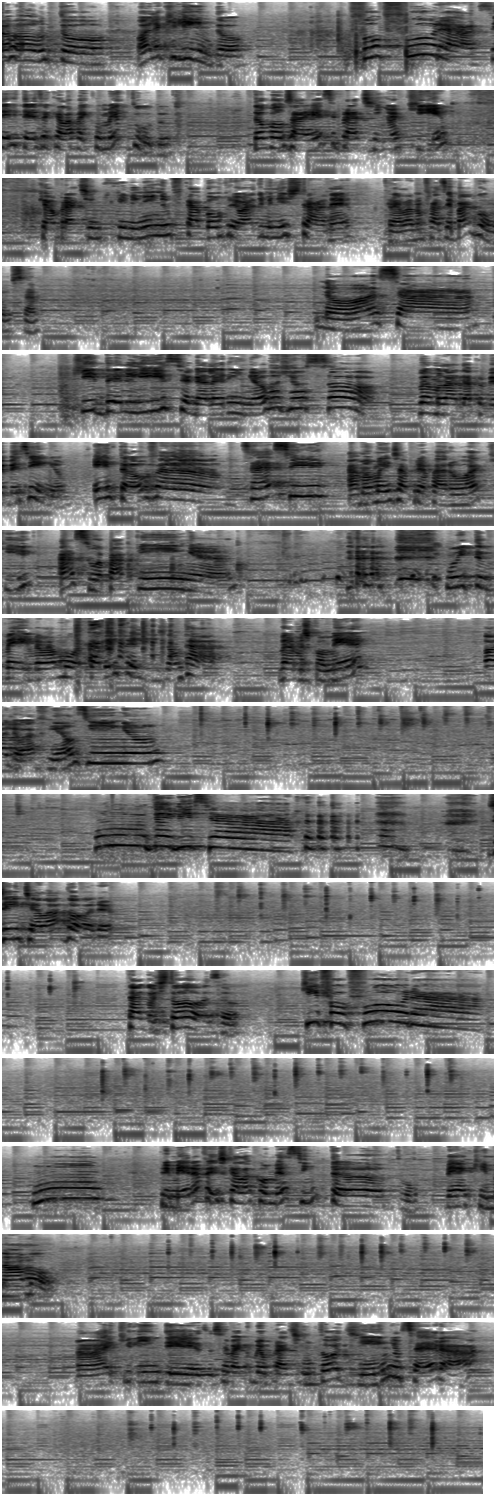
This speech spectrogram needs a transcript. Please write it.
Pronto! Olha que lindo! Fofura! Certeza que ela vai comer tudo. Então vou usar esse pratinho aqui, que é um pratinho pequenininho, fica bom pra eu administrar, né? Pra ela não fazer bagunça. Nossa! Que delícia, galerinha! Olha só! Vamos lá dar pro bebezinho? Então vamos! Ceci, a mamãe já preparou aqui a sua papinha. Muito bem, meu amor, tá bem feliz, não tá? Vamos comer? Olha o aviãozinho. Hum, delícia! Gente, ela adora. Tá gostoso? Que fofura! Hum, primeira vez que ela come assim tanto. Vem aqui, meu amor. Ai, que lindeza. Você vai comer o pratinho todinho, será?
